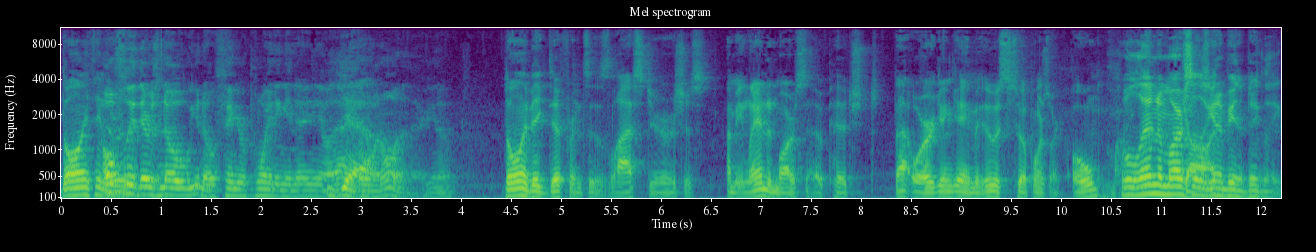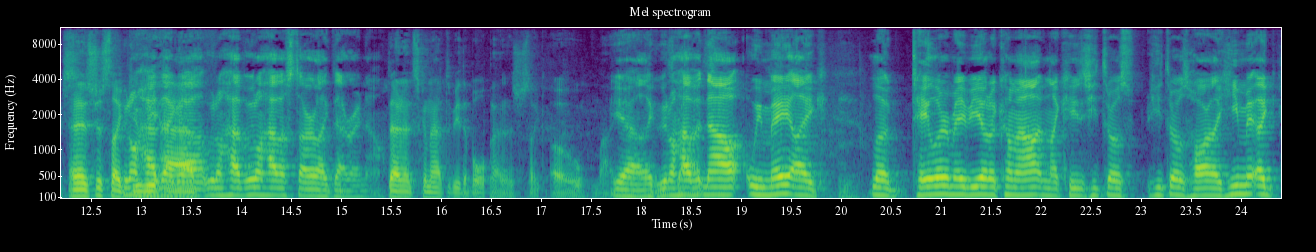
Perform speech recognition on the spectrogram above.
The only thing. Hopefully, really- there's no you know finger pointing and any of that Yeah. going on in there. You know. the only big difference is last year was just. I mean, Landon Marceaux pitched that Oregon game. It was to a point where it's like, oh my. God. Well, Landon Marceaux is God. gonna be in the big leagues. and it's just like we don't do have we that have, guy. We don't have we don't have a star like that right now. Then it's gonna have to be the bullpen. It's just like, oh my. God. Yeah, like we don't have it now. We may like look Taylor may be able to come out and like he's he throws he throws hard. Like he may like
